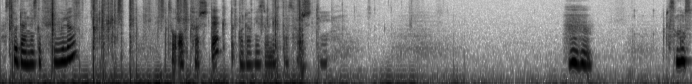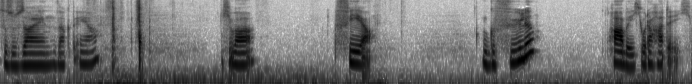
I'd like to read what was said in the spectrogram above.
Hast du deine Gefühle so oft versteckt oder wie soll ich das verstehen? Das musste so sein, sagt er. Ich war fair. Gefühle habe ich oder hatte ich.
